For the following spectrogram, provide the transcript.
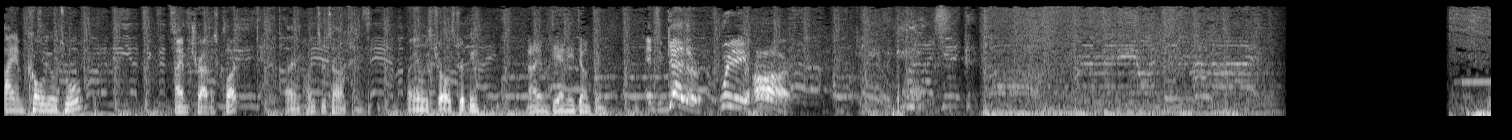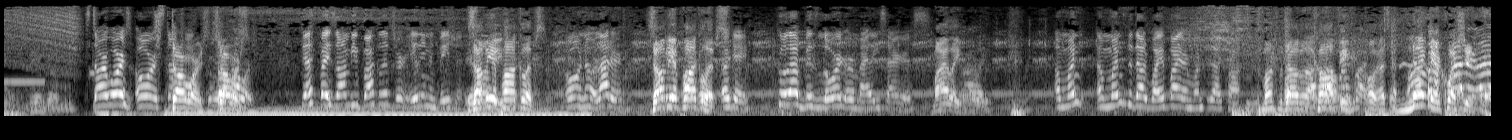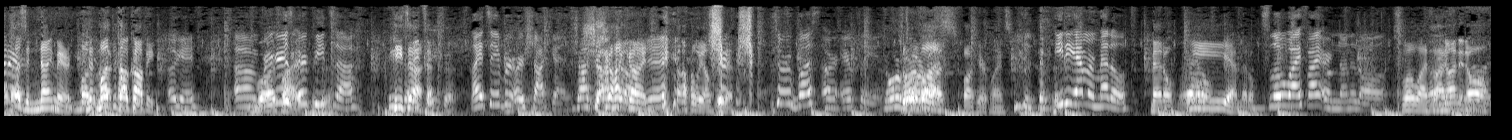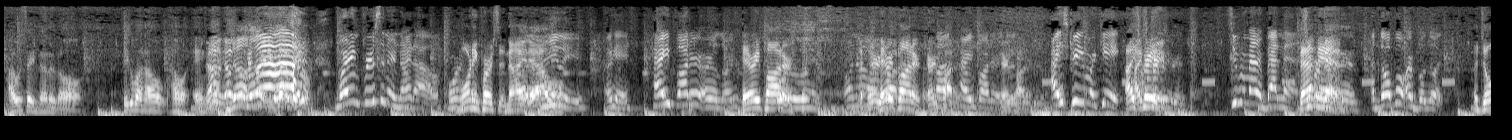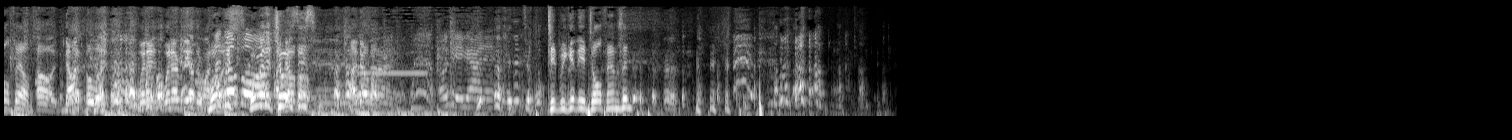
I am Coley O'Toole. I'm Travis Clark. I am Hunter Thomas. My name is Charles Trippy. And I am Danny Duncan. And together we are. Star Wars or Star, Star Trek? Wars. Star Wars. Death by zombie apocalypse or alien invasion? Zombie apocalypse. Oh no, ladder. Zombie apocalypse. Okay. Collab with Lorde or Miley Cyrus? Miley. A month, a month without Wi-Fi or a month without coffee? Month without coffee. Oh, that's a nightmare question. That's a nightmare. Month without coffee. Okay. Um, burgers or pizza? Pizza. Lightsaber or shotgun? Shotgun. Shotgun. Oh, we all say that. Tour bus or airplane? Tour bus. Fuck airplanes. EDM or metal? Metal. Yeah, metal. Slow Wi-Fi or none at all? Slow Wi-Fi. None at all. I would say none at all. Think about how how angry. No, no, No. continue, Morning person or night owl? Morning person. go. Night owl. Really? Okay. Harry Potter or Lord of the Harry Potter. Oh no. Harry, Harry Potter. Potter. Harry Huh? Potter. Harry Potter. Harry okay. Potter. Ice cream or cake? Ice Ice cream. cream. Superman or Batman? Batman. Adobo or balut? Adult films. Oh, not bullet. Whatever the other one What, was. was, what were the choices? Adobo. Okay, got it. Did we get the adult films in?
